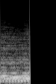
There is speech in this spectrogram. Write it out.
you.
